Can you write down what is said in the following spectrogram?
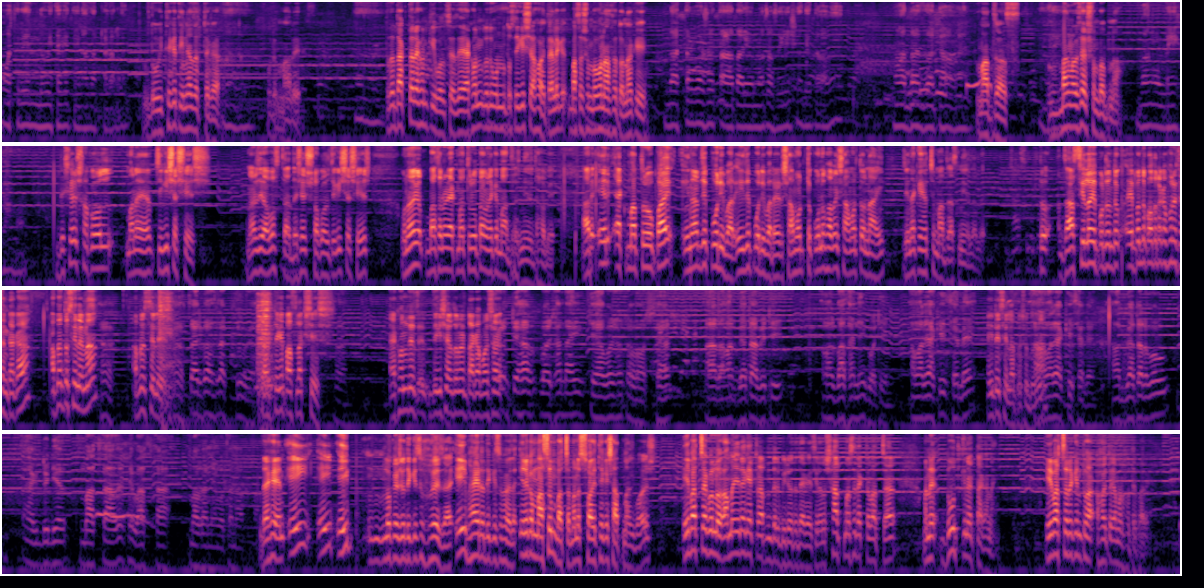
প্রতিদিন দুই থেকে তিন হাজার টাকা লাগে। দুই থেকে তিন হাজার টাকা? হ্যাঁ, ওরে মারে। হ্যাঁ। তো ডাক্তার এখন কি বলছে যে এখন যদি উন্নত চিকিৎসা হয় তাহলে বাঁচার সম্ভাবনা আছে তো নাকি? ডাক্তার বলছে তাড়াতাড়ি উন্নত চিকিৎসা দিতে হবে মাদ্রাস যেতে হবে। মাদ্রাস? বাংলাদেশের সম্ভব না। দেশের সকল মানে চিকিৎসা শেষ। ওনার যে অবস্থা দেশের সকল চিকিৎসা শেষ। ওনার বাঁচানোর একমাত্র উপায় ওনাকে মাদ্রাস নিয়ে যেতে হবে। আর এর একমাত্র উপায় এনার যে পরিবার এই যে পরিবারের সামর্থ্য কোনোভাবেই সামর্থ্য নাই যে নাকি হচ্ছে মাদ্রাস নিয়ে যাবে। তো যা ছিল এ পর্যন্ত এ পর্যন্ত কত টাকা ফুরেছেন কাকা? আপনার তো ছেলে না? আপনার ছেলে? হ্যাঁ, চার থেকে পাঁচ লাখ শেষ। এখন যে চিকিৎসার জন্য টাকা পয়সা টেহা পয়সা নাই টেহা পয়সা সব আর আমার বেটা বেটি আমার বাধা নেই কঠিন। আমার একই ছেলে। এইটাই ছিল আপনার শুধু আমার একই ছেলে। আমার বেটার বউ দেখেন, এই এই এই লোকের যদি কিছু হয়ে যায়, এই ভাইয়ের যদি কিছু হয়ে যায়, এরকম মাসুম বাচ্চা মানে ছয় থেকে সাত মাস বয়স, এই বাচ্চাগুলো আমরা এর আগে একটা আপনাদের ভিডিওতে দেখাইছিলাম, সাত মাসের একটা বাচ্চা মানে দুধ কেনার টাকা নাই। এই বাচ্চারা কিন্তু হয়তো এমন হতে পারে।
